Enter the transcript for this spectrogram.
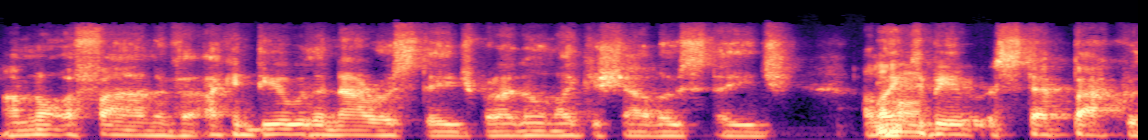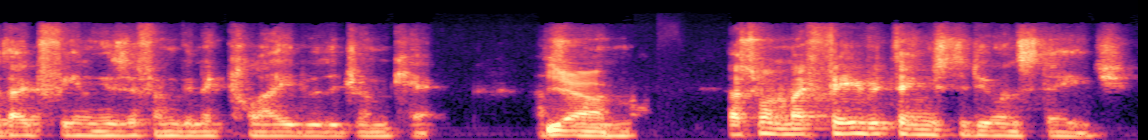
I'm not a fan of it. I can deal with a narrow stage, but I don't like a shallow stage. I like Uh-huh. to be able to step back without feeling as if I'm going to collide with a drum kit. That's Yeah. one my, that's one of my favorite things to do on stage.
